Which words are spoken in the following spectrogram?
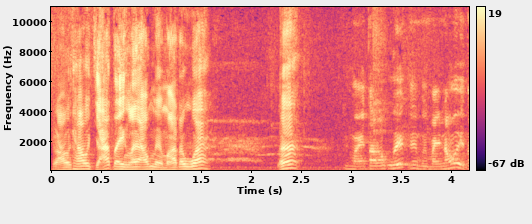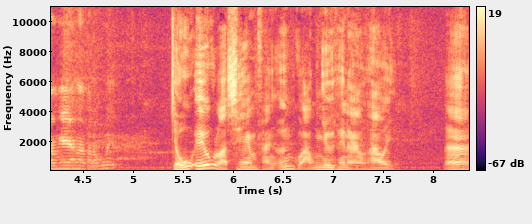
Rồi thôi trả tiền lại ông này mệt ông quá. Đó. Chứ mày tao đâu biết mày, mày nói thì tao nghe thôi tao đâu biết. Chủ yếu là xem phản ứng của ông như thế nào thôi. Đó.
